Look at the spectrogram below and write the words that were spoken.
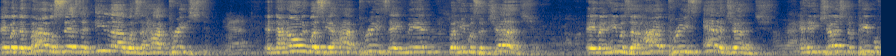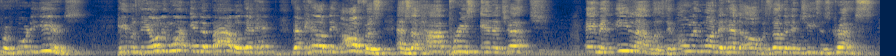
And but the Bible says that Eli was a high priest. Yeah. And not only was he a high priest, amen, but he was a judge. Amen. He was a high priest and a judge. And he judged the people for 40 years. He was the only one in the Bible that, that held the office as a high priest and a judge. Amen. Eli was the only one that had the office other than Jesus Christ.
